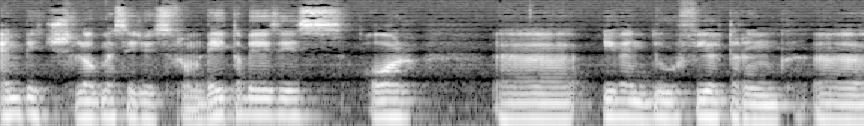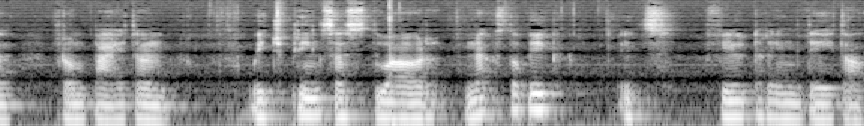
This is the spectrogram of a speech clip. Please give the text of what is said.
enrich log messages from databases or uh, even do filtering uh, from Python which brings us to our next topic. It's filtering data.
